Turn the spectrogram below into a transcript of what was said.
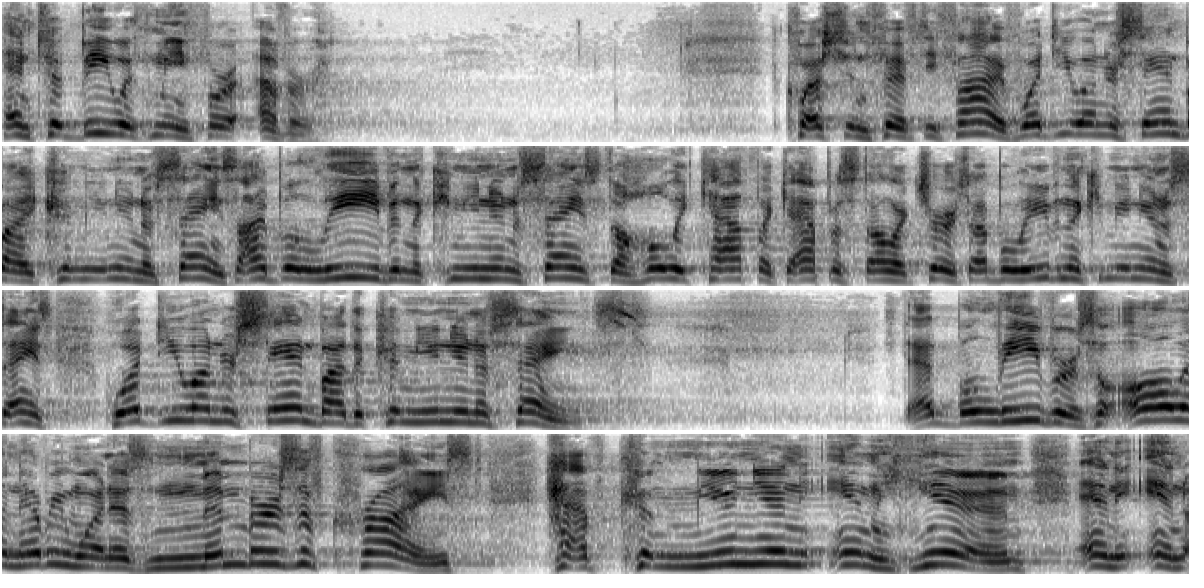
and to be with me forever. Question 55 What do you understand by communion of saints? I believe in the communion of saints, the Holy Catholic Apostolic Church. I believe in the communion of saints. What do you understand by the communion of saints? That believers, all and everyone, as members of Christ, have communion in Him and in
